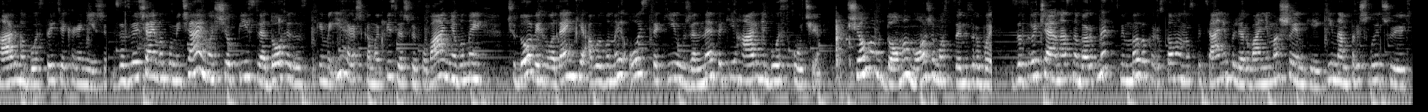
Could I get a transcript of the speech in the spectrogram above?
гарно блистить, як раніше. Зазвичай ми помічаємо, що після догляду за такими іграшками, після шліфування, вони чудові, гладенькі, але вони ось такі вже не такі гарні, блискучі. Що ми вдома можемо з цим зробити? Зазвичай у нас на виробництві ми використовуємо спеціальні полірувальні машинки, які нам пришвидшують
